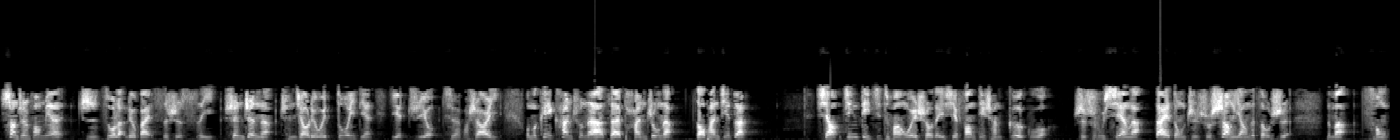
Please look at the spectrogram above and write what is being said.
上证方面只做了六百四十四亿，深圳呢成交略微多一点，也只有七百八十二亿。我们可以看出呢，在盘中呢早盘阶段，像金地集团为首的一些房地产个股。是出现了带动指数上扬的走势，那么从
